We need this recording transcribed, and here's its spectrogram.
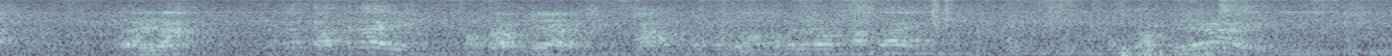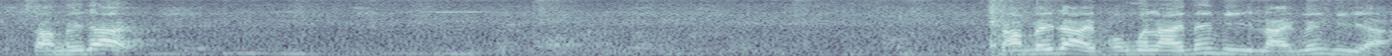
အဲ့ဒါကပ်ได้ဆောက်တာမရอ้าวเอาไปแล้วทำได้ทำไม่ได้ จำไม่ได้จำไม่ได้พวงมาลัยไม่มีลายไม่มีอ่ะ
